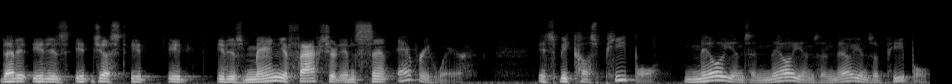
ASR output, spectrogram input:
that it, it is it just it it it is manufactured and sent everywhere? It's because people, millions and millions and millions of people,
